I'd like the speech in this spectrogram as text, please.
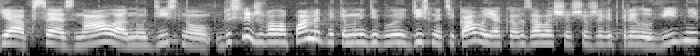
Я все знала. Ну дійсно досліджувала пам'ятники. Мені було дійсно цікаво. Я казала, що, що вже відкрили у Відні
